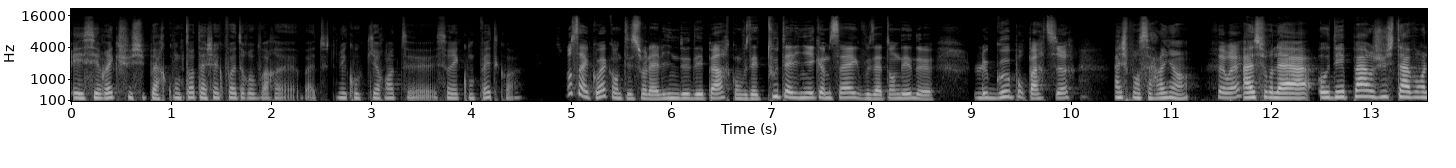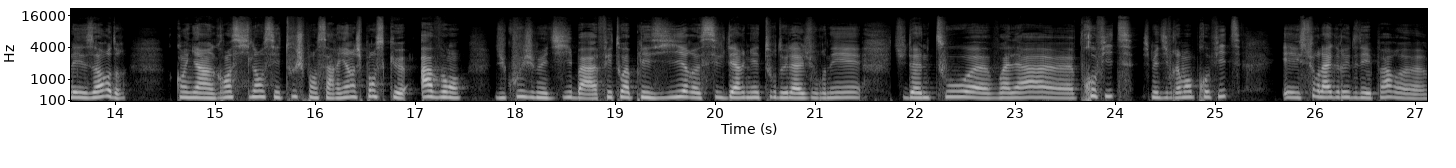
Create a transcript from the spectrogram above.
Et c'est vrai que je suis super contente à chaque fois de revoir euh, bah, toutes mes concurrentes sur les compètes, quoi. Penses à quoi quand tu es sur la ligne de départ, quand vous êtes tout aligné comme ça et que vous attendez de, le go pour partir? Ah, je pense à rien. C'est vrai? Ah, sur la, au départ, juste avant les ordres, quand il y a un grand silence et tout, je pense à rien. Je pense que avant, du coup, je me dis, bah, fais-toi plaisir. C'est le dernier tour de la journée. Tu donnes tout. Euh, voilà. Euh, profite. Je me dis vraiment profite. Et sur la grille de départ, euh,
